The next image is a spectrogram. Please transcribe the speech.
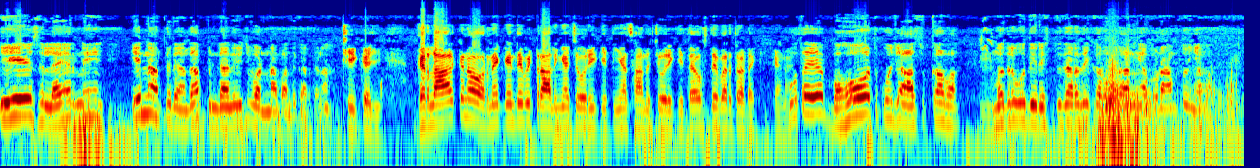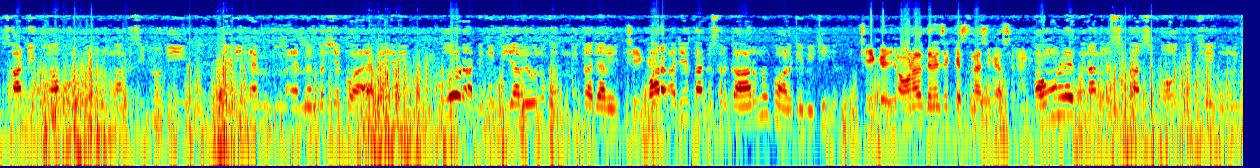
ਇਸ ਲਹਿਰ ਨੇ ਇਹਨਾਂ ਤਰ੍ਹਾਂ ਦਾ ਪਿੰਡਾਂ ਦੇ ਵਿੱਚ ਵੜਨਾ ਬੰਦ ਕਰ ਦੇਣਾ। ਠੀਕ ਹੈ ਜੀ। ਗਰਲਾਲ ਘਨੌਰ ਨੇ ਕਹਿੰਦੇ ਵੀ ਟਰਾਲੀਆਂ ਚੋਰੀ ਕੀਤੀਆਂ ਸੰਦ ਚੋਰੀ ਕੀਤਾ ਉਸ ਦੇ ਬਾਰੇ ਤੁਹਾਡਾ ਕੀ ਕਹਿਣਾ ਹੈ? ਉਹ ਤਾਂ ਇਹ ਬਹੁਤ ਕੁਝ ਆ ਚੁੱਕਾ ਵਾ। ਮਤਲਬ ਉਹਦੇ ਰਿਸ਼ਤੇਦਾਰਾਂ ਦੇ ਘਰੋਂ ਟਰਾਲੀਆਂ ਬਰਾਮਦ ਹੋਈਆਂ ਵਾ। ਸਾਡੀ ਕੋਲ ਨੂੰ ਮੰਗ ਸੀ ਵੀ ਉਹਦੀ ਜਿਹੜੀ ਮੈਂਬਰਸ਼ਿਪ ਆ ਐਮਐਲਏ ਦੀ ਉਹ ਰੱਦ ਕੀਤੀ ਜਾਵੇ ਉਹਨੂੰ ਖਤਮ ਕੀਤਾ ਜਾਵੇ। ਹੈ। ਪਰ ਅਜੇ ਤੱਕ ਸਰਕਾਰ ਉਹਨੂੰ ਪਾਲ ਕੇ ਬੈਠੀ ਆ। ਠੀਕ ਹੈ ਜੀ। ਆਉਣ ਵਾਲੇ ਦਿਨਾਂ 'ਚ ਕਿਸ ਤਰ੍ਹਾਂ ਸੰਘਰਸ਼ ਰਹਿਣਗੇ? ਆਉਣ ਵਾਲੇ ਦਿਨਾਂ ਦੇ ਵਿੱਚ ਸੰਘਰਸ਼ ਬਹੁਤ ਤਿੱਖੇ ਹੋਣਗੇ।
